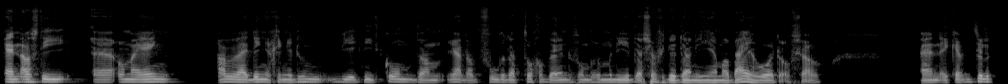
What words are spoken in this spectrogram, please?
En als die uh, om mij heen allerlei dingen gingen doen die ik niet kon, dan, ja, dan voelde dat toch op de een of andere manier alsof je er dan niet helemaal bij hoorde of zo. En ik heb natuurlijk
